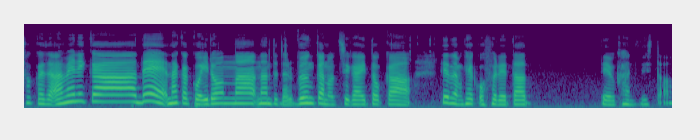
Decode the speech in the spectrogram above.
そっか、じゃあアメリカで、なんかこういろんな、なんて言ったら文化の違いとか、っていうのも結構触れたっていう感じでした？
